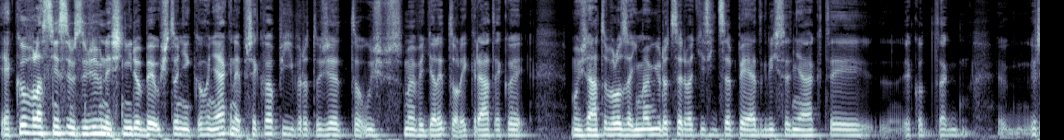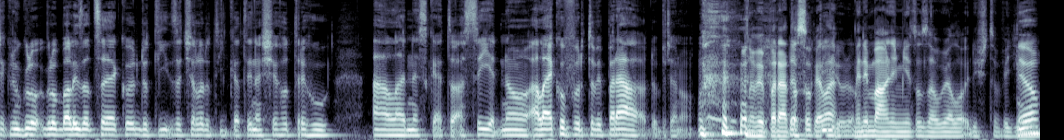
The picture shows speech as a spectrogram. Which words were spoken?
Jako vlastně si myslím, že v dnešní době už to nikoho nějak nepřekvapí, protože to už jsme viděli tolikrát, jako je, možná to bylo zajímavé v roce 2005, když se nějak ty, jako tak řeknu, glo, globalizace jako dotý, začala dotýkat i našeho trhu, ale dneska je to asi jedno, ale jako furt to vypadá dobře, no. No vypadá to skvěle, papíru, no. minimálně mě to zaujalo, když to vidím jo.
